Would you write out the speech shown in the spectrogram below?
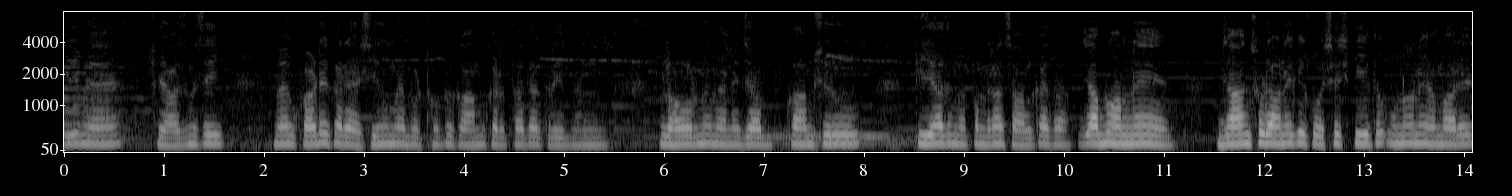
जी मैं फयाज मसीह मैं उखाड़े का रहशी हूँ मैं भट्टों पे काम करता था करीबन लाहौर में मैंने जब काम शुरू किया तो मैं पंद्रह साल का था जब हमने जान छुड़ाने की कोशिश की तो उन्होंने हमारे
